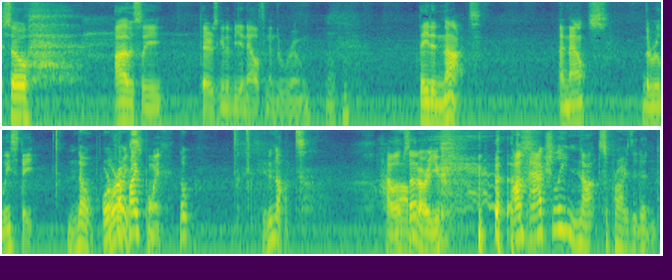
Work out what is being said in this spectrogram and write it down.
So, obviously, there's going to be an elephant in the room. Mm-hmm. They did not announce the release date No, or, or, price. a price point. Nope, he did not. How Um, upset are you? I'm actually not surprised they didn't.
